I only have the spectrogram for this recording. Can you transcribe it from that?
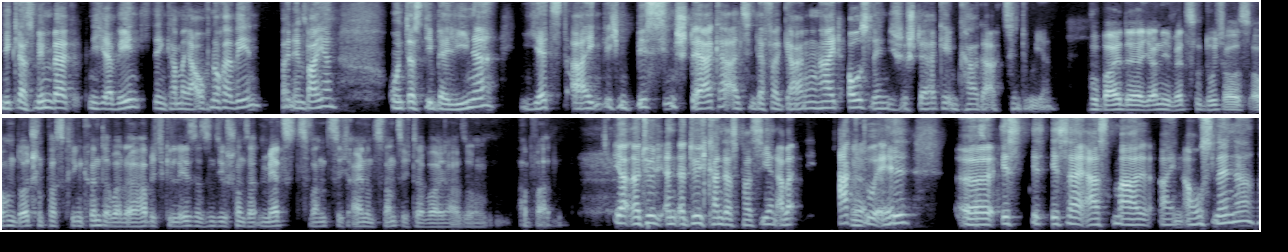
Niklas Wimberg nicht erwähnt, den kann man ja auch noch erwähnen bei den Bayern, und dass die Berliner jetzt eigentlich ein bisschen stärker als in der Vergangenheit ausländische Stärke im Kader akzentuieren. Wobei der Janni Wetzel durchaus auch einen deutschen Pass kriegen könnte, aber da habe ich gelesen, da sind sie schon seit März 2021 dabei, also abwarten. Ja, natürlich, natürlich kann das passieren, aber aktuell ja. äh, ist, ist, ist er erstmal ein Ausländer.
